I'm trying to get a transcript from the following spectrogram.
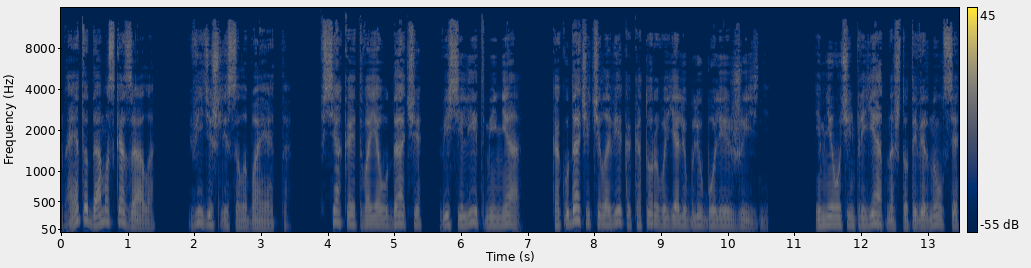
На это дама сказала: видишь ли, Салабаэта, всякая твоя удача веселит меня, как удача человека, которого я люблю более жизни. И мне очень приятно, что ты вернулся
